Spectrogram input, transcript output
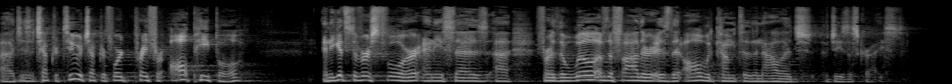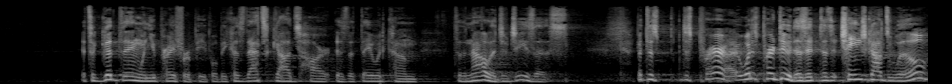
uh, is it chapter 2 or chapter 4? Pray for all people and he gets to verse 4 and he says, uh, For the will of the Father is that all would come to the knowledge of Jesus Christ. It's a good thing when you pray for people because that's God's heart, is that they would come to the knowledge of Jesus. But does, does prayer, what does prayer do? Does it, does it change God's will?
